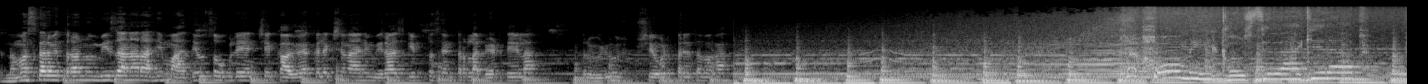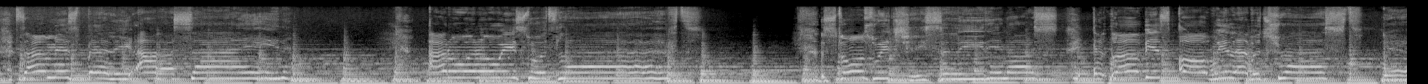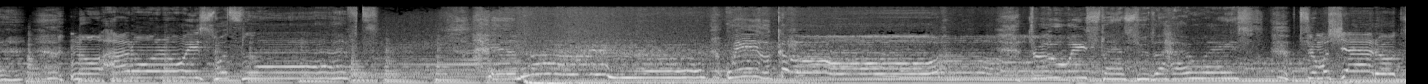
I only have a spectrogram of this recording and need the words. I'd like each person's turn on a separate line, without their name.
नमस्कार मित्रांनो मी जाणार आहे महादेव चौगुले यांचे काव्या कलेक्शन आणि विराज गिफ्ट सेंटरला भेट द्यायला. तर व्हिडिओ शेवटपर्यंत बघा.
